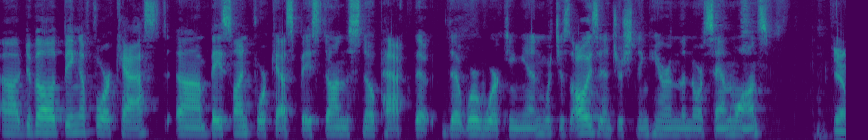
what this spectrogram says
uh, developing a forecast um, baseline forecast based on the snowpack that that we're working in which is always interesting here in the north san juans Yeah.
